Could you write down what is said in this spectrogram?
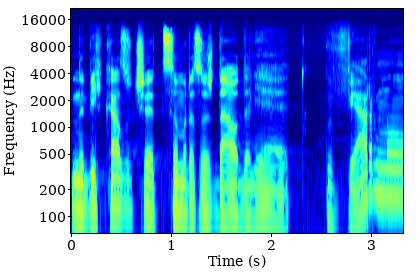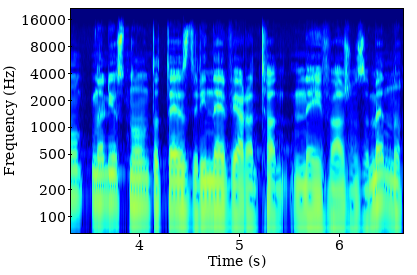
Не бих казал, че съм разсъждал дали е вярно, нали, основната теза, дали не е вярна, това не е важно за мен, но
